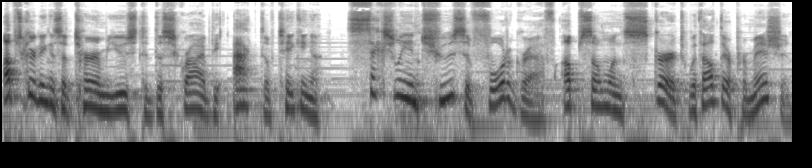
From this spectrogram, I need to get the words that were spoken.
Upskirting is a term used to describe the act of taking a sexually intrusive photograph up someone's skirt without their permission.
